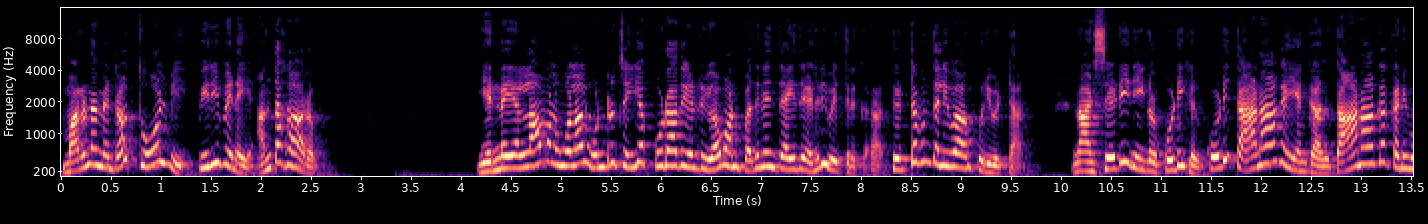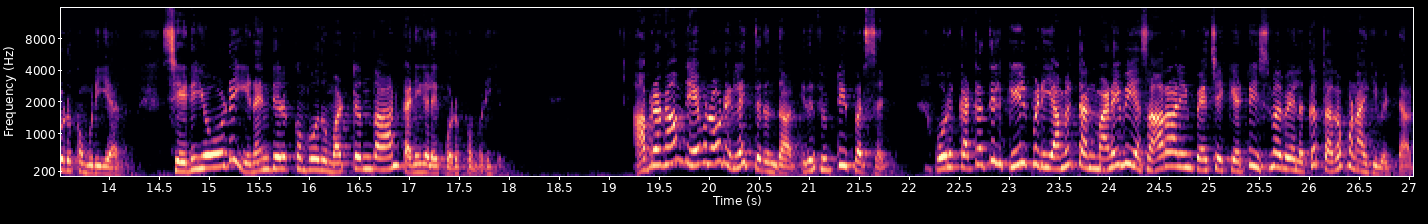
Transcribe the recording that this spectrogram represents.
மரணம் என்றால் தோல்வி பிரிவினை அந்தகாரம். என்னையெல்லாமல் உங்களால் ஒன்றும் செய்யக்கூடாது என்று யோவான் பதினைந்து ஐந்து எழுதி வைத்திருக்கிறார். திட்டமும் தெளிவாக கூறிவிட்டார். நான் செடி நீங்கள் கொடிகள். கொடி தானாக இயங்காது. தானாக கனி கொடுக்க முடியாது. செடியோடு இணைந்திருக்கும் போது மட்டும்தான் கனிகளை கொடுக்க முடியும். அப்ரஹாம் தேவனோடு இழைத்திருந்தான் இது ஃபிஃப்டி பர்சன்ட் ஒரு கட்டத்தில் கீழ்ப்படியாமல் தன் மனைவியை சாராளின் பேச்சை கேட்டு இஸ்மவேலுக்கு தகப்பனாகிவிட்டான்.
